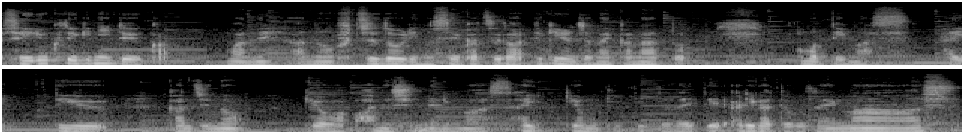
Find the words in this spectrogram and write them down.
精力的にというかまあねあの普通通りの生活ができるんじゃないかなと思っています。はいっていう感じの今日はお話になります。はい、今日も聞いていただいてありがとうございます。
